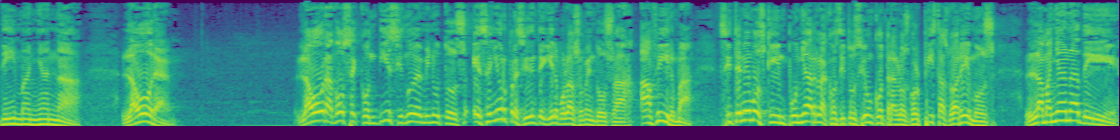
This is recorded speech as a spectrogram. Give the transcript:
de mañana. La hora. La hora 12 con 19 minutos. El señor presidente Guillermo Lazo Mendoza afirma, si tenemos que empuñar la constitución contra los golpistas, lo haremos. La mañana de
